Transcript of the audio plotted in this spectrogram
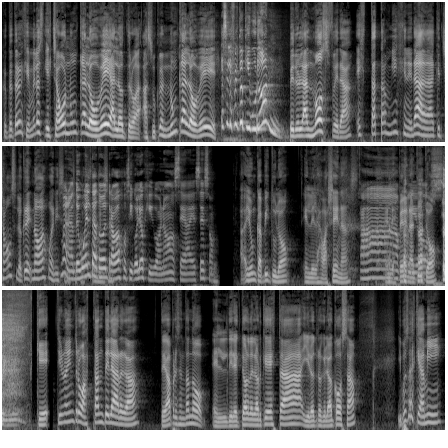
Contrataron gemelos y el chabón nunca lo ve al otro, a, a su clon, nunca lo ve. Es el efecto tiburón. Pero la atmósfera está tan bien generada que el chabón se lo cree. No, es buenísimo. Bueno, de vuelta todo el trabajo psicológico, ¿no? O sea, es eso. Hay un capítulo, el de las ballenas, Ah, el de Esperen a Tito, que tiene una intro bastante larga. Te va presentando el director de la orquesta y el otro que lo acosa. Y vos sabés que a mí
